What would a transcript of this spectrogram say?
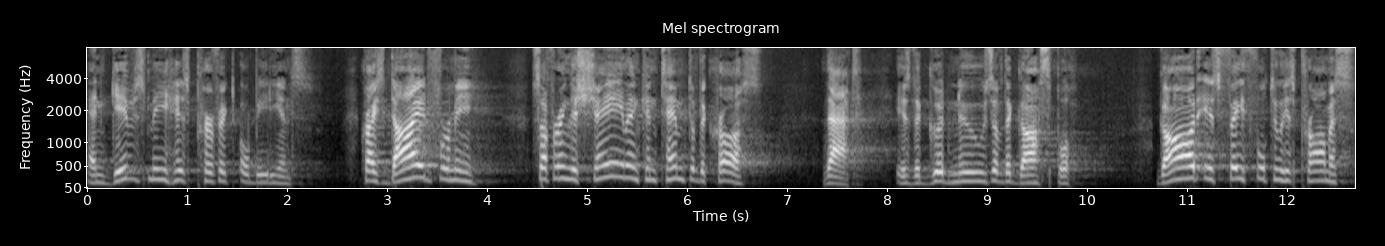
and gives me his perfect obedience. Christ died for me, suffering the shame and contempt of the cross. That is the good news of the gospel. God is faithful to his promise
